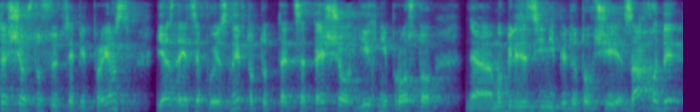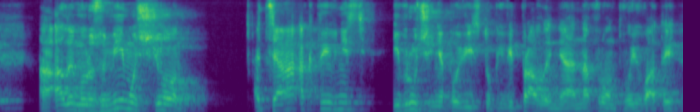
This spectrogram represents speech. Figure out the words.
те, що стосується підприємств, я здається пояснив. Тобто, це те, що їхні просто е, мобілізаційні підготовчі заходи. Але ми розуміємо, що ця активність. І вручення повісток і відправлення на фронт воювати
